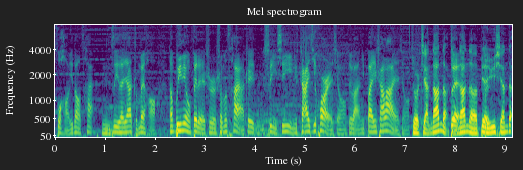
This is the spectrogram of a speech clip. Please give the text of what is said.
做好一道菜，嗯自己在家准备好，但不一定非得是什么菜啊，这你随你心意，你炸一鸡块儿也行，对吧？你拌一沙拉也行。就是简单的、简单的、便于携带、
